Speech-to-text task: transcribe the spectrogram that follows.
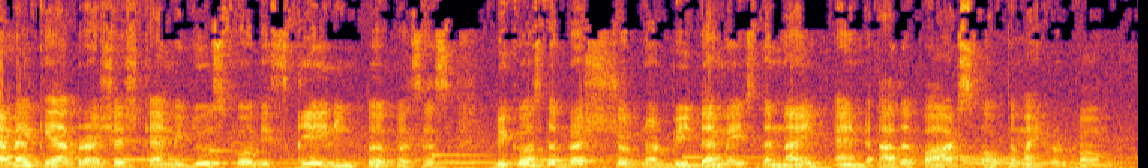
Camel hair brushes can be used for these cleaning purposes because the brush should not be damage the knife and other parts of the microtome.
